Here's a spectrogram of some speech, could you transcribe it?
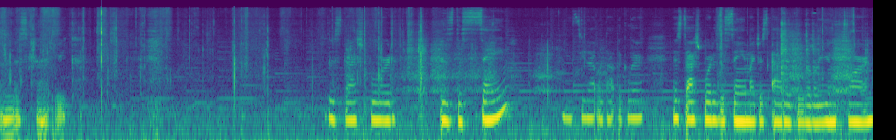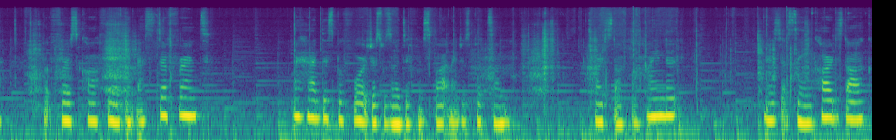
and this current week. This dashboard is the same. Can you see that without the glare? This dashboard is the same. I just added the little unicorn. But first coffee, I think that's different. I had this before, it just was in a different spot and I just put some cardstock behind it. There's that same cardstock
